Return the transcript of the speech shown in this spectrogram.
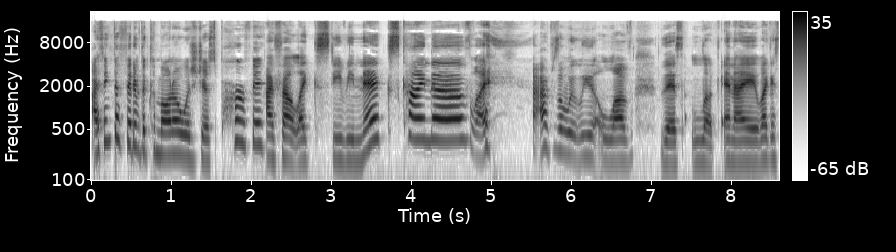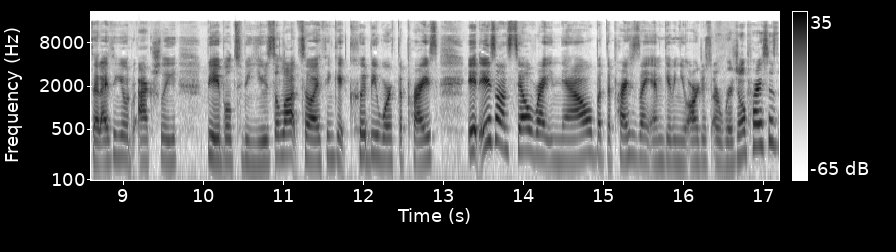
I think the fit of the kimono was just perfect. I felt like Stevie Nicks kind of like absolutely love this look. And I, like I said, I think it would actually be able to be used a lot. So I think it could be worth the price. It is on sale right now, but the prices I am giving you are just original prices.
